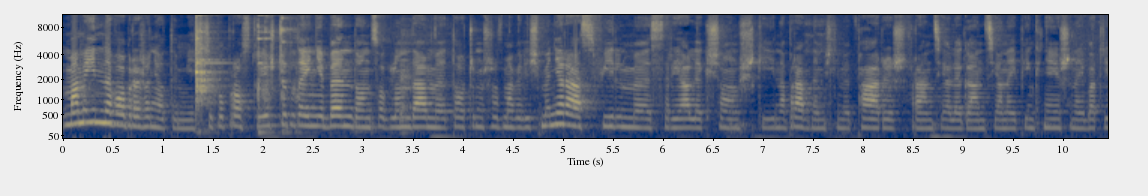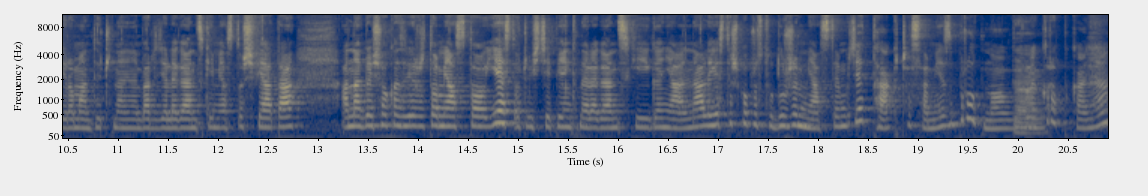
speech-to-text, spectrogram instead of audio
Mamy inne wyobrażenie o tym mieście, po prostu. Jeszcze tutaj nie będąc, oglądamy to, o czym już rozmawialiśmy nieraz, filmy, seriale, książki. Naprawdę myślimy Paryż, Francja, elegancja, najpiękniejsze, najbardziej romantyczne, najbardziej eleganckie miasto świata. A nagle się okazuje, że to miasto jest oczywiście piękne, eleganckie i genialne, ale jest też po prostu dużym miastem, gdzie tak, czasami jest brudno. W Tak. ogóle kropka, nie?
